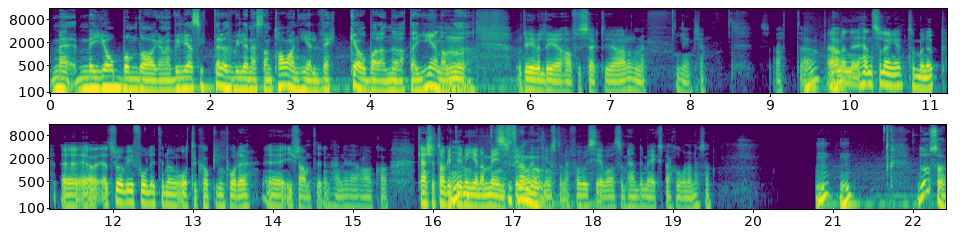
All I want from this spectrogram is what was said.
med, med jobb om dagarna, vill jag sitta där så vill jag nästan ta en hel vecka och bara nöta igenom Mm. det. Och det är väl det jag har försökt att göra nu, egentligen. Att, eh, Ja, ja, men än så länge, tummen upp. Eh, jag, jag tror vi får lite någon återkoppling på det eh, i framtiden här när jag har ka- kanske tagit det Mm, mig igenom main ser fram story emot. åtminstone. Får vi se vad som händer med expansionerna sen. Mm, mm. Då så,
